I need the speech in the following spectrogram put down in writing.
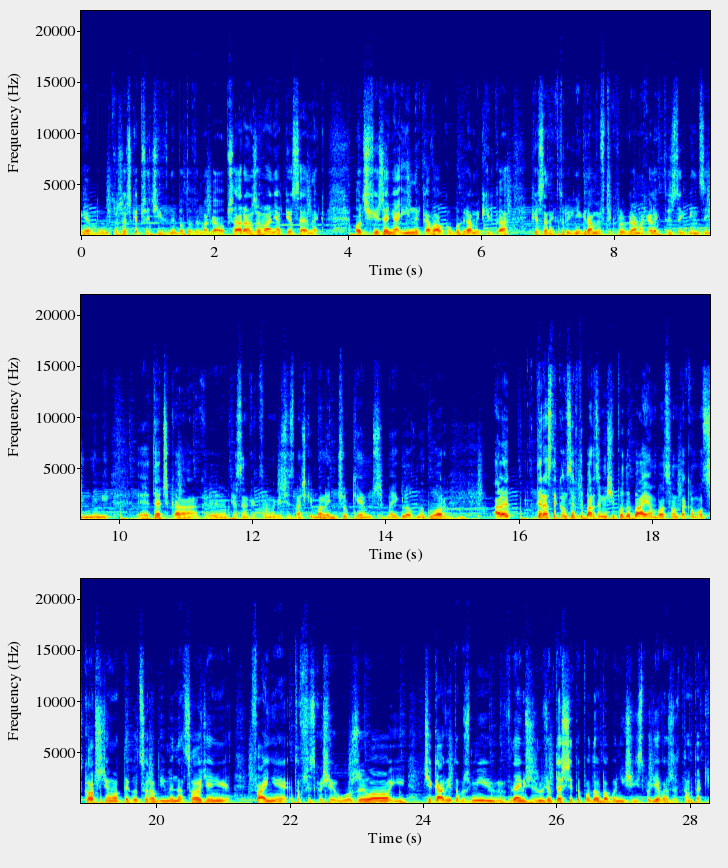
ja byłem troszeczkę przeciwny, bo to wymagało przearanżowania piosenek, odświeżenia innych kawałków, bo gramy kilka piosenek, których nie gramy w tych programach elektrycznych, między innymi e, Teczka, e, piosenka, którą nagle się z Maćkiem Maleńczukiem, czy Make Love Not War. Ale teraz te koncerty bardzo mi się podobają, bo są taką odskocznią od tego, co robimy na co dzień. Fajnie to wszystko się ułożyło i ciekawie to brzmi. Wydaje mi się, że ludziom też się to podoba, bo nikt się nie spodziewa, że tam taki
